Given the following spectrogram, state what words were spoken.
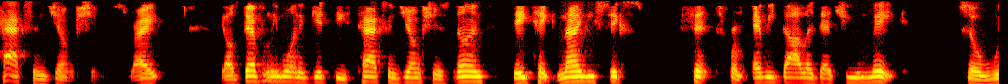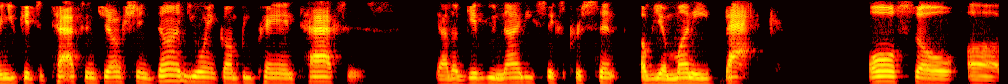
tax injunctions, right? Y'all definitely want to get these tax injunctions done. They take 96 cents from every dollar that you make. So when you get the tax injunction done, you ain't going to be paying taxes. That'll give you 96% of your money back. Also, uh,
